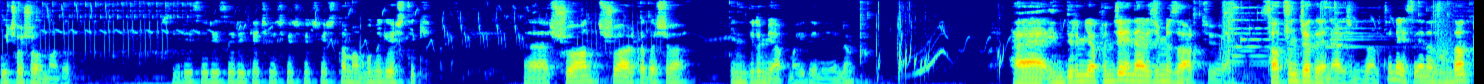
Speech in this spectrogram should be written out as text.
Bu hiç hoş olmadı. Seri seri seri geç geç geç geç geç. Tamam bunu geçtik. Ee, şu an şu arkadaşa indirim yapmayı deneyelim. He indirim yapınca enerjimiz artıyor. Satınca da enerjimiz artıyor. Neyse en azından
